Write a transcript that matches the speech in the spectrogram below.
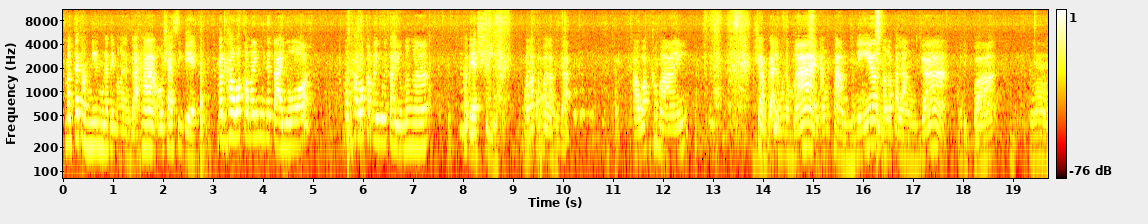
magtatamnil muna tayo mga langga, ha? O siya, sige. Maghawak kamay muna tayo. Maghawak kamay muna tayo, mga kabeshi. Mga kapalangga. Hawak kamay. Siyempre, alam mo naman, ang thumbnail, mga palangga. O, diba? Mm.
